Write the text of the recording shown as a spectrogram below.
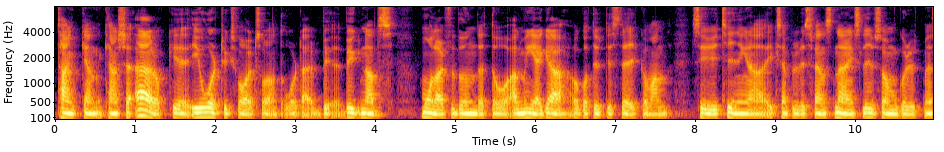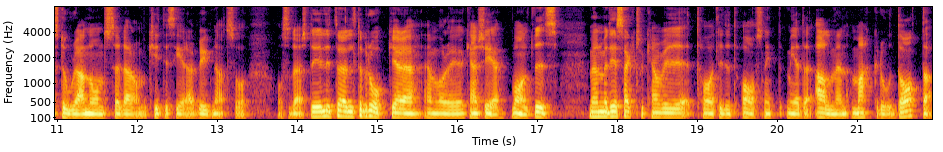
tanken kanske är och i år tycks vara ett sådant år där Byggnads Målarförbundet och Almega har gått ut i strejk och man ser ju i tidningarna exempelvis Svenskt Näringsliv som går ut med stora annonser där de kritiserar Byggnads och, och sådär. Så det är lite, lite bråkigare än vad det kanske är vanligtvis. Men med det sagt så kan vi ta ett litet avsnitt med allmän makrodata.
